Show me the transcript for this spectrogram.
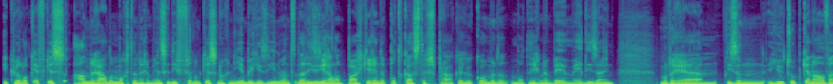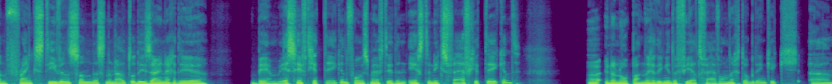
ik wil ook even aanraden, mochten er mensen die filmpjes nog niet hebben gezien, want dat is hier al een paar keer in de podcast ter sprake gekomen, het moderne BMW-design. Maar er ehm, is een YouTube-kanaal van Frank Stevenson, dat is een autodesigner die eh, BMW's heeft getekend. Volgens mij heeft hij de eerste X5 getekend. Eh, en een hoop andere dingen, de Fiat 500 ook, denk ik. Ehm,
